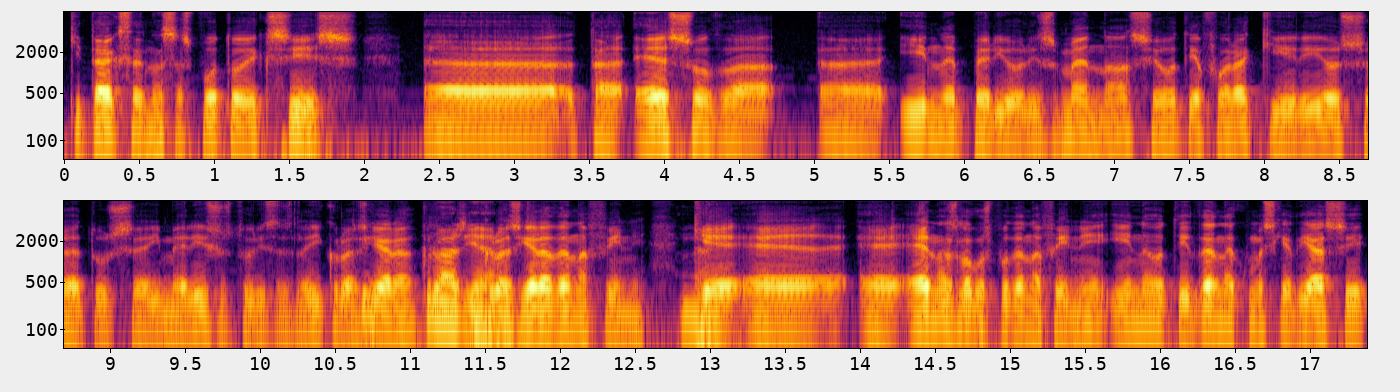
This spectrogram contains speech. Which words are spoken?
Κοιτάξτε να σας πω το εξής. Ε, τα έσοδα είναι περιορισμένα σε ό,τι αφορά κυρίως ε, τους ε, ημερήσιους τουρίστες, δηλαδή η κρουαζιέρα, η κρουαζιέρα. δεν αφήνει. Ναι. Και ε, ένας λόγος που δεν αφήνει είναι ότι δεν έχουμε σχεδιάσει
